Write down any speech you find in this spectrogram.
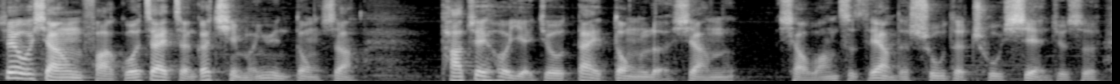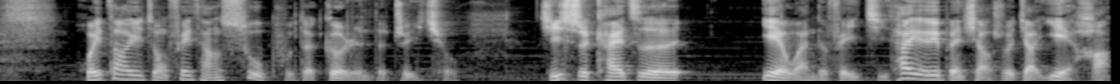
所以，我想法国在整个启蒙运动上，它最后也就带动了像。小王子这样的书的出现，就是回到一种非常素朴的个人的追求。即使开着夜晚的飞机，他有一本小说叫《夜航》，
